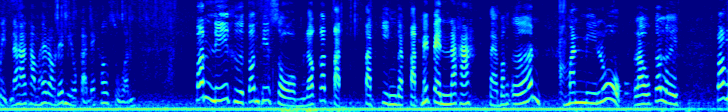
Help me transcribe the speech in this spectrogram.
วิดนะคะทำให้เราได้มีโอกาสได้เข้าสวน ต้นนี้คือต้นที่โทมแล้วก็ตัดตัดกิ่งแบบตัดไม่เป็นนะคะ แต่บังเอิญมันมีลูกเราก็เลยต้อง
